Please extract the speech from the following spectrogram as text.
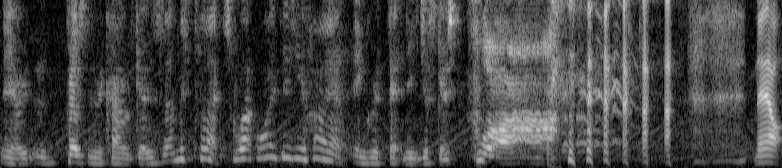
You know, the person in the crowd goes, uh, "Mr. Letts, why, why did you hire Ingrid Pitt?" And he just goes, "Fwah!" now,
